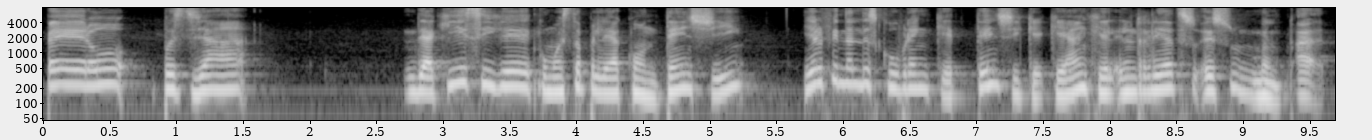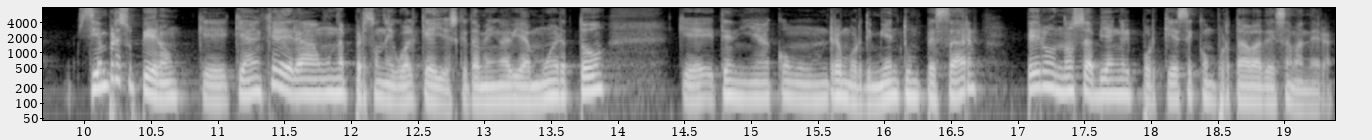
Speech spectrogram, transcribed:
Pero pues ya de aquí sigue como esta pelea con Tenshi y al final descubren que Tenshi, que, que Ángel en realidad es, un... Ah, siempre supieron que, que Ángel era una persona igual que ellos, que también había muerto, que tenía como un remordimiento, un pesar, pero no sabían el por qué se comportaba de esa manera.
